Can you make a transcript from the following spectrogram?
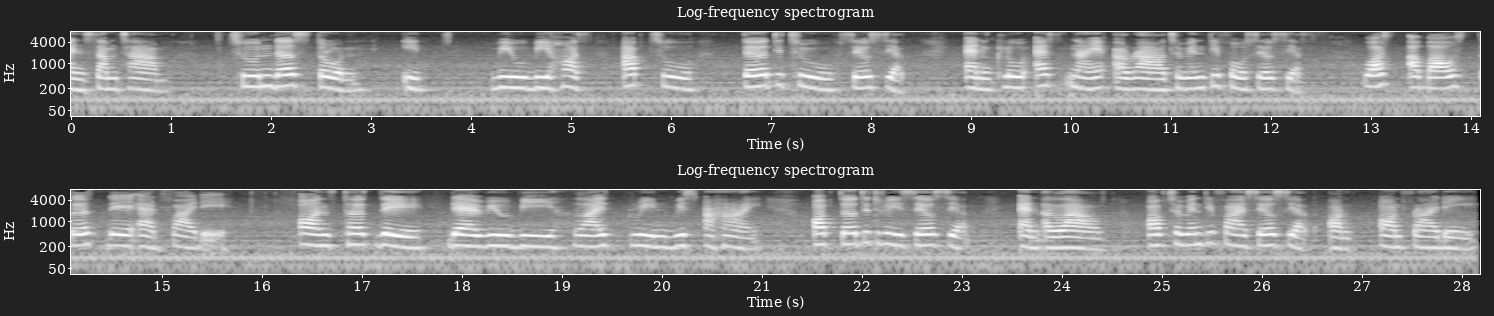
and sometime thunderstorm. It will be hot up to 32 Celsius and cool at night around 24 Celsius What about Thursday and Friday? On Thursday, there will be light rain with a high of 33 Celsius and a low of 25 Celsius on, on Friday.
